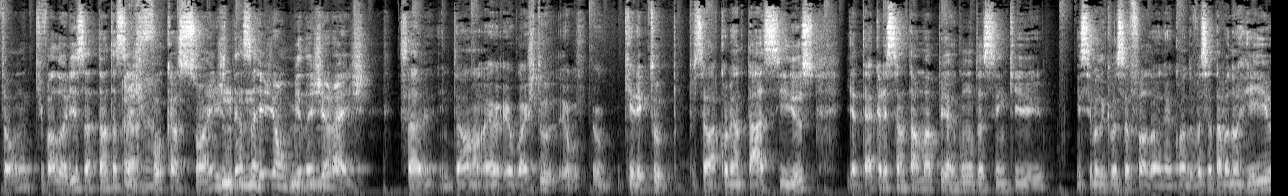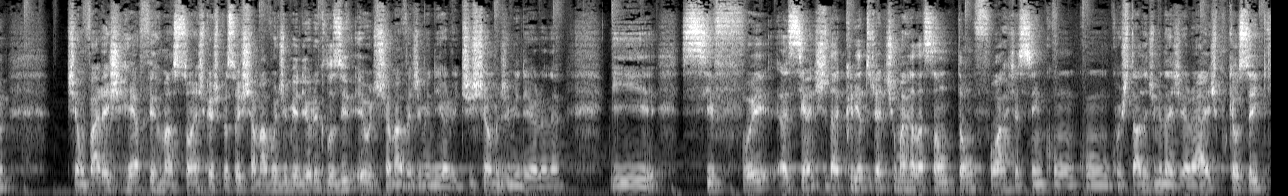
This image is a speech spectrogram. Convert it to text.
tão que valoriza tanto essas uhum. vocações uhum. dessa região, Minas uhum. Gerais, sabe? Então eu, eu gosto, eu, eu, queria que tu, sei lá, comentasse isso e até acrescentar uma pergunta assim que em cima do que você falou, né? Quando você estava no Rio, tinham várias reafirmações que as pessoas chamavam de mineiro, inclusive eu te chamava de mineiro e te chamo de mineiro, né? E se foi. Se antes da Crito já tinha uma relação tão forte assim com, com, com, o estado de Minas Gerais, porque eu sei que,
